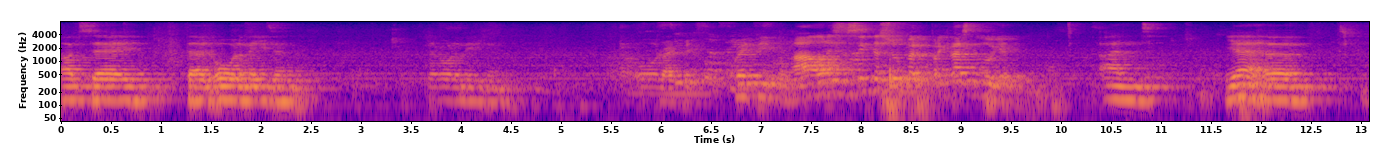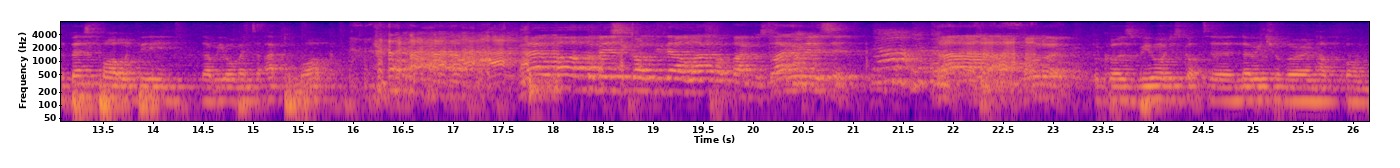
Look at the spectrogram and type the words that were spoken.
I'd say they're all amazing. They're all amazing. Great people. Great people. а они се сите супер прекрасни луѓе. And yeah, um, the best part would be that we all went to Acton Walk. Најубавото беше кога отидеа во Аква парко. Слагаме ли се? Да. Добро е. because we all just got to know each other and have fun.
